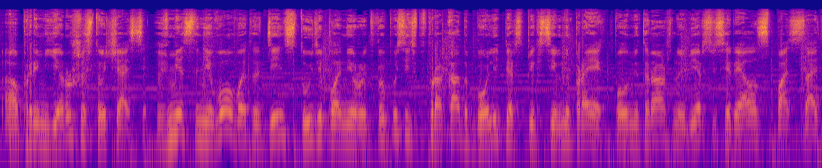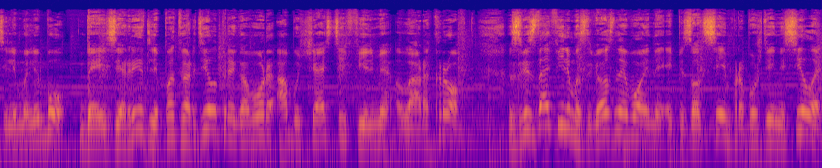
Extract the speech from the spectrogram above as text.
э, премьеру шестой части. Вместо него в этот день студия планирует выпустить в прокат более перспективный проект – полуметражную версию сериала «Спасатели Малибу». Дейзи Ридли подтвердила переговоры об участии в фильме «Лара Крофт». Звезда фильма «Звездные войны. Эпизод 7. Пробуждение силы»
